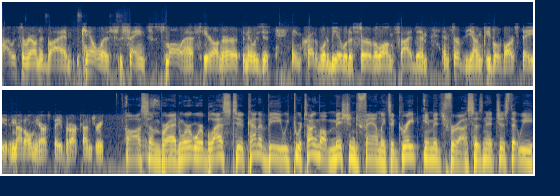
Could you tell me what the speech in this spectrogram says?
I was surrounded by countless saints, small s, here on earth. And it was just incredible to be able to serve alongside them and serve the young people of our state, and not only our state, but our country. Awesome, Brad. And we're, we're blessed to kind of be, we, are talking about missioned family. It's a great image for us, isn't it? Just that we,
